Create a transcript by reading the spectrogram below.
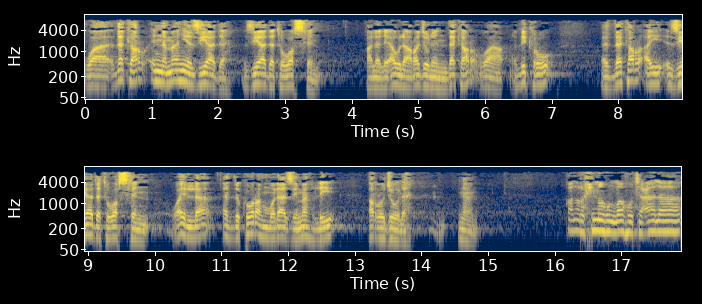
وذكر إنما هي زيادة زيادة وصف. قال لأولى رجل ذكر وذكر الذكر أي زيادة وصف وإلا الذكورة ملازمة للرجولة. نعم. قال رحمه الله تعالى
